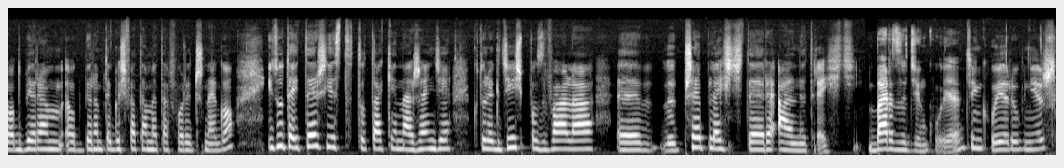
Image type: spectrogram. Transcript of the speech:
odbierem, odbierem tego świata metaforycznego. I tutaj też jest to takie narzędzie, które gdzieś pozwala e, przepleść te realne treści. Bardzo dziękuję. Dziękuję również.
